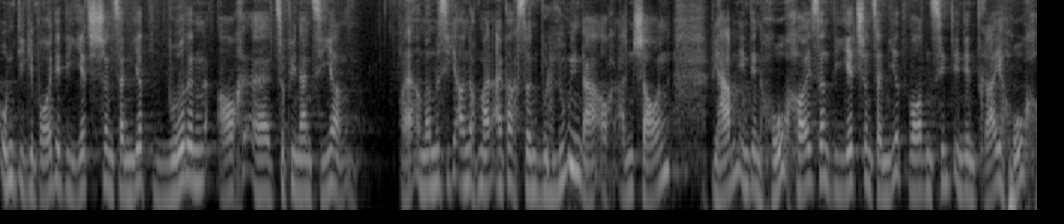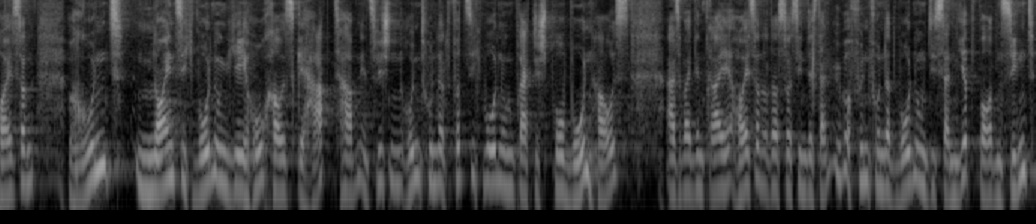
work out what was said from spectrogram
um die Gebäude, die jetzt schon saniert wurden, auch äh, zu finanzieren. Und man muss sich auch noch mal einfach so ein Volumina auch anschauen. Wir haben in den Hochhäusern, die jetzt schon saniert worden sind, in den drei Hochhäusern rund 90 Wohnungen je Hochhaus gehabt, haben inzwischen rund 140 Wohnungen praktisch pro Wohnhaus. Also bei den drei Häusern oder so sind es dann über 500 Wohnungen, die saniert worden sind.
